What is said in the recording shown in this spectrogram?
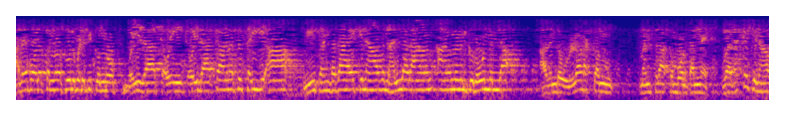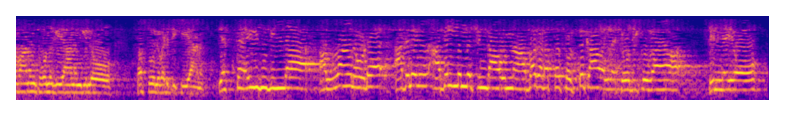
അതേപോലെ തന്നെ റസൂൽ പഠിപ്പിക്കുന്നു വൈദാ- വൈ- വൈദാക്കാനത്ത് സയ്യ നീ കണ്ടതായ കിനാവ് നല്ലതാണ് ആണെന്ന് എനിക്ക് തോന്നുന്നില്ല. അതിന്റെ ഉള്ളടക്കം മനസ്സിലാക്കുമ്പോൾ തന്നെ വടക്ക കിനാവാണെന്ന് തോന്നുകയാണെങ്കിലോ റസൂൽ പഠിപ്പിക്കുകയാണ്. അള്ളഹാനോട് അതിൽ അതിൽ നിന്നിട്ടുണ്ടാവുന്ന അപകടത്തെ തൊട്ട് കാവല്ല ചോദിക്കുക. പിന്നെയോ?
